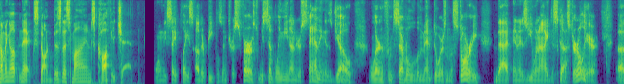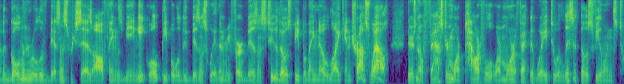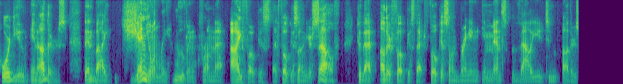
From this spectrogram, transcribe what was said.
Coming up next on Business Minds Coffee Chat. When we say place other people's interests first, we simply mean understanding, as Joe learned from several of the mentors in the story, that, and as you and I discussed earlier, uh, the golden rule of business, which says all things being equal, people will do business with and refer business to those people they know, like, and trust. Well, there's no faster, more powerful, or more effective way to elicit those feelings toward you in others than by genuinely moving from that I focus, that focus on yourself, to that other focus, that focus on bringing immense value to others.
